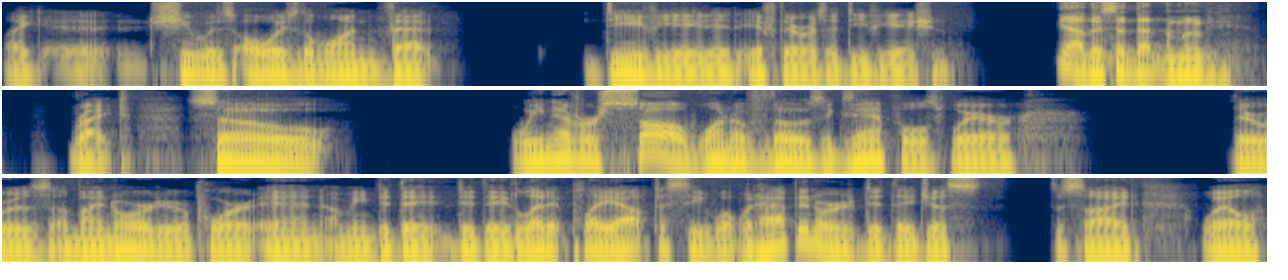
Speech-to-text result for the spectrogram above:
Like uh, she was always the one that deviated if there was a deviation. Yeah, they said that in the movie. Right. So we never saw one of those examples where there was a minority report and I mean did they did they let it play out to see what would happen or did they just decide well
